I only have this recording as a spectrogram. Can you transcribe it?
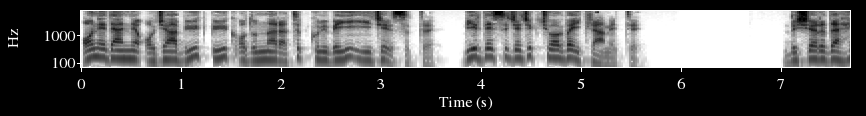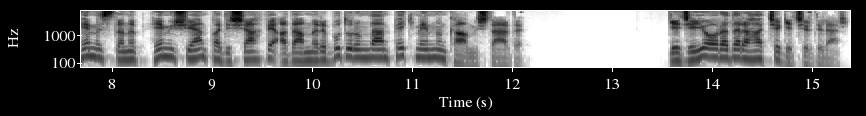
O nedenle ocağa büyük büyük odunlar atıp kulübeyi iyice ısıttı, bir de sıcacık çorba ikram etti. Dışarıda hem ıslanıp hem üşüyen padişah ve adamları bu durumdan pek memnun kalmışlardı. Geceyi orada rahatça geçirdiler.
